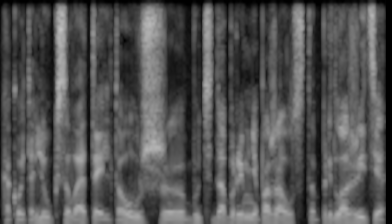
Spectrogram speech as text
какой-то люксовый отель, то уж э, будьте добры мне, пожалуйста, предложите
